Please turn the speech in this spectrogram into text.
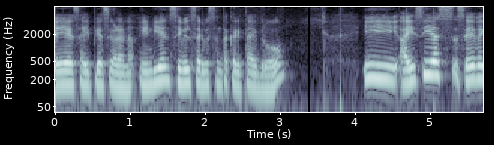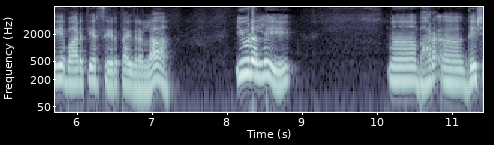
I A S I P ಎಸ್ಗಳನ್ನು ಇಂಡಿಯನ್ ಸಿವಿಲ್ ಸರ್ವಿಸ್ ಅಂತ ಕರಿತಾ ಇದ್ರು. ಈ ಐ ಸಿ ಎಸ್ ಸೇವೆಗೆ ಭಾರತೀಯರು ಸೇರ್ತಾ ಇದ್ರಲ್ಲ, ಇವರಲ್ಲಿ ಭಾರ ದೇಶಪ್ರೇಮಿಗಳು ದೇಶ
